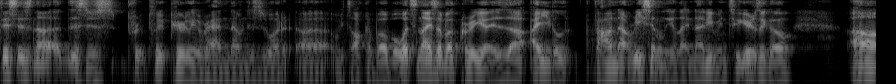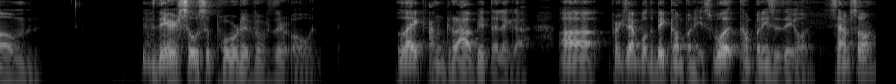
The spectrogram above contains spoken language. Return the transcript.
this is not this is just purely random this is what uh, we talk about but what's nice about korea is uh, i found out recently like not even two years ago um they're so supportive of their own like ang grabe talaga uh for example the big companies what companies do they own samsung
